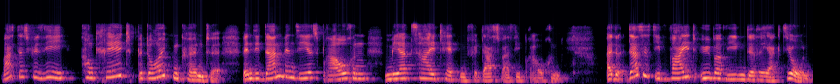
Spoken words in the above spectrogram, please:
was das für sie konkret bedeuten könnte, wenn sie dann, wenn sie es brauchen, mehr Zeit hätten für das, was sie brauchen. Also das ist die weit überwiegende Reaktion.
